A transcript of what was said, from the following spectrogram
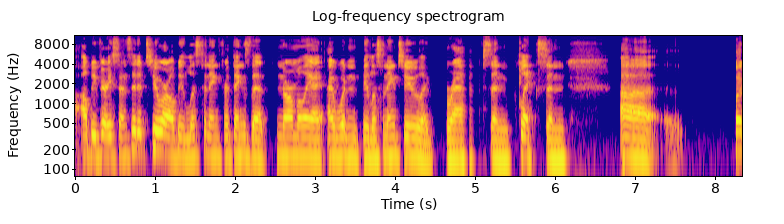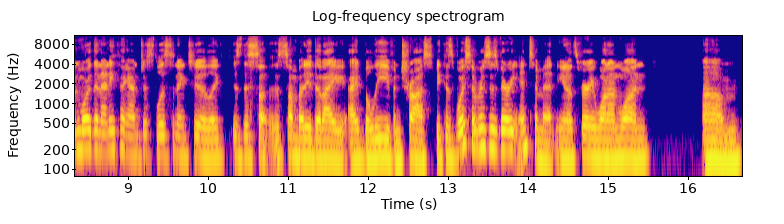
I'll be very sensitive to, or I'll be listening for things that normally I, I wouldn't be listening to, like breaths and clicks and. Uh, but more than anything, I'm just listening to like, is this somebody that I I believe and trust? Because voiceovers is very intimate. You know, it's very one on one. Um,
